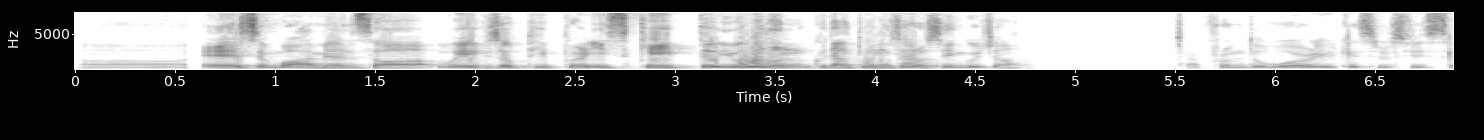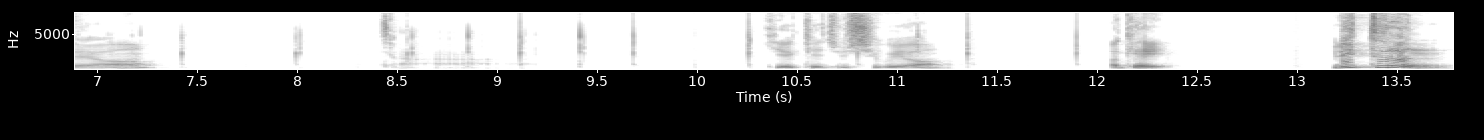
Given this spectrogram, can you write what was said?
어, as 뭐 하면서 waves of people escaped. 요거는 그냥 동사로 쓰인 거죠. 자, from the war 이렇게 쓸 수 있어요. 자, 기억해 주시고요. 오케이. 리틀은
